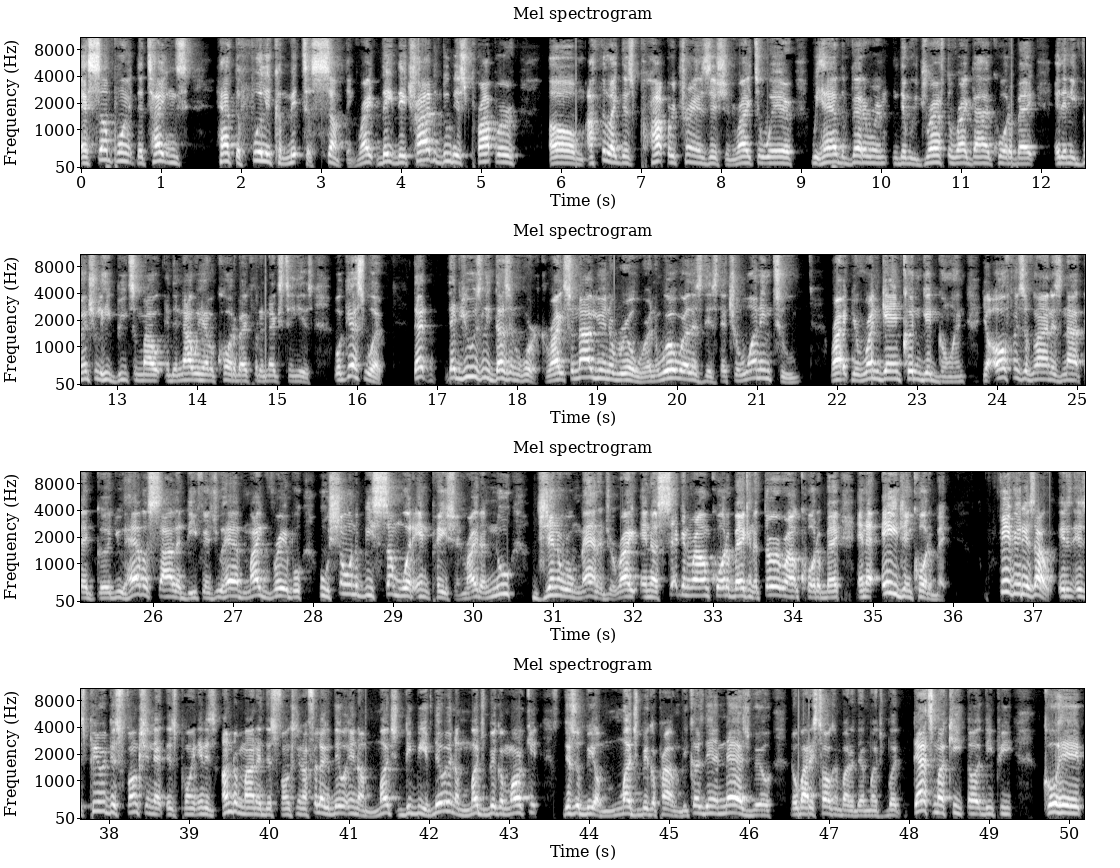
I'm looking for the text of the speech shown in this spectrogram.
at some point the Titans have to fully commit to something, right? They they try to do this proper um, I feel like this proper transition, right? To where we have the veteran, then we draft the right guy quarterback, and then eventually he beats him out, and then now we have a quarterback for the next 10 years. Well, guess what? That that usually doesn't work, right? So now you're in the real world. And the real world is this that you're one and two, right? Your run game couldn't get going. Your offensive line is not that good. You have a solid defense. You have Mike Vrabel, who's shown to be somewhat impatient, right? A new general manager, right? And a second round quarterback and a third round quarterback and an aging quarterback. Figure this out. It is, pure dysfunction at this point. It is undermined dysfunction. I feel like if they were in a much DB, if they were in a much bigger market, this would be a much bigger problem because they're in Nashville. Nobody's talking about it that much. But that's my key thought, DP. Go ahead,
